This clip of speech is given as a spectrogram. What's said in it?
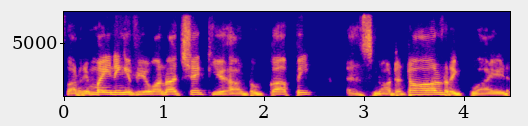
For remaining, if you want to check, you have to copy. It's not at all required.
